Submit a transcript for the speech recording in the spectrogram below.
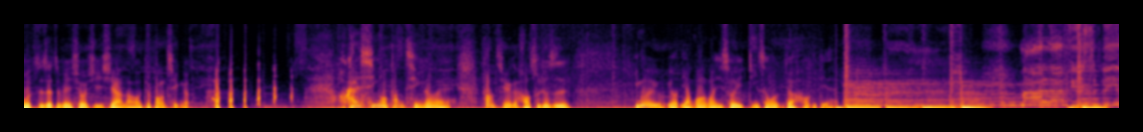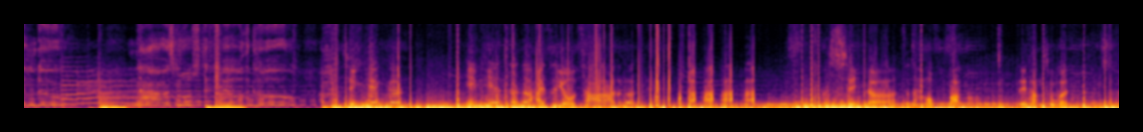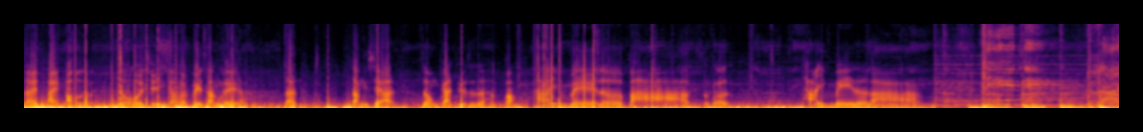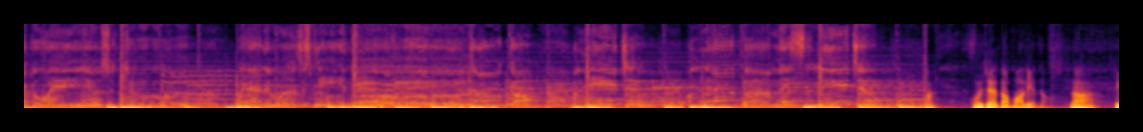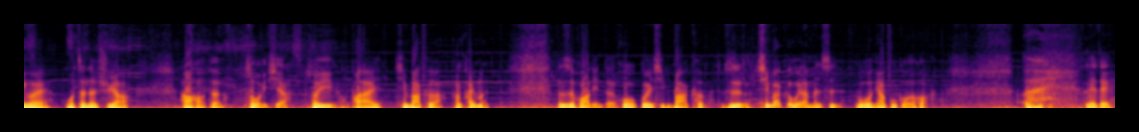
我只是在这边休息一下，然后就放晴了，好开心哦！放晴了哎，放晴有一个好处就是，因为有阳光的关系，所以精神会比较好一点。晴天跟阴天真的还是有差啦，这个 不行了，真的好棒哦！这一趟出门实在太好了，坐回去应该会非常累啊，但当下这种感觉真的很棒，太美了吧！这个太美了啦！我们现在到花莲了，那因为我真的需要好好的做一下，所以跑来星巴克啊，刚开门。这是花莲的货柜星巴克，就是星巴克回来门市。如果你要 Google 的话，唉，累累。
